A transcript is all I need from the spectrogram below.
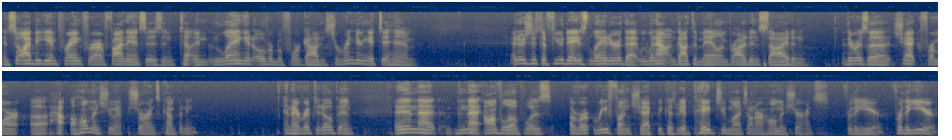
And so I began praying for our finances and, and laying it over before God and surrendering it to Him. And it was just a few days later that we went out and got the mail and brought it inside. And there was a check from our uh, a home insurance company, and I ripped it open, and in that in that envelope was a re- refund check because we had paid too much on our home insurance for the year for the year.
